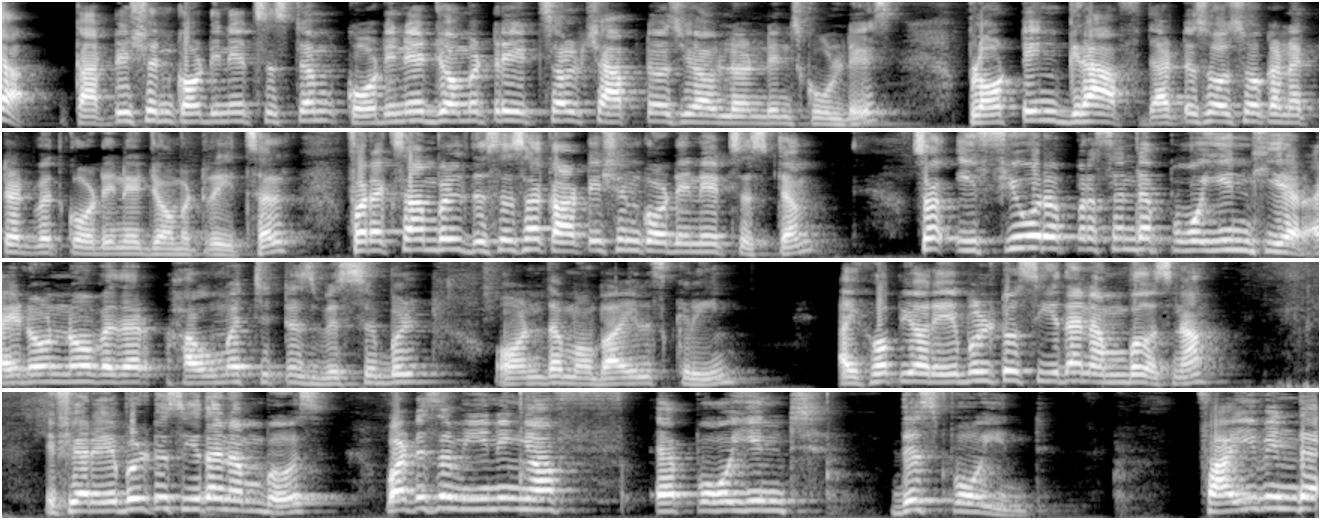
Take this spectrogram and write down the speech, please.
yeah cartesian coordinate system coordinate geometry itself chapters you have learned in school days. Plotting graph that is also connected with coordinate geometry itself. For example this is a cartesian coordinate system. So if you represent a point here i don't know whether how much it is visible on the mobile screen. I hope you are able to see the numbers now. If you are able to see the numbers what is the meaning of a point this point? 5 in the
